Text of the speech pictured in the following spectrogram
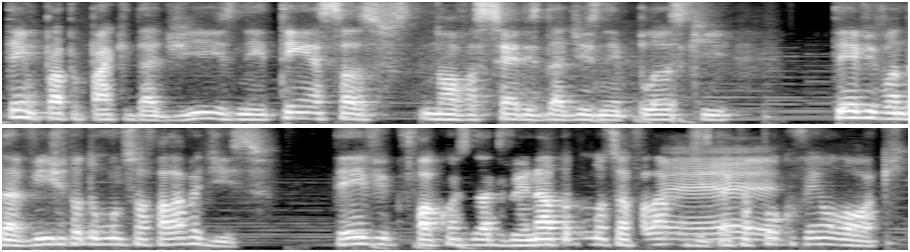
tem o próprio parque da Disney, tem essas novas séries da Disney Plus que teve WandaVision, todo mundo só falava disso. Teve Falcão Cidade Invernal, todo mundo só falava é. disso. Daqui a é. pouco vem o Loki.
